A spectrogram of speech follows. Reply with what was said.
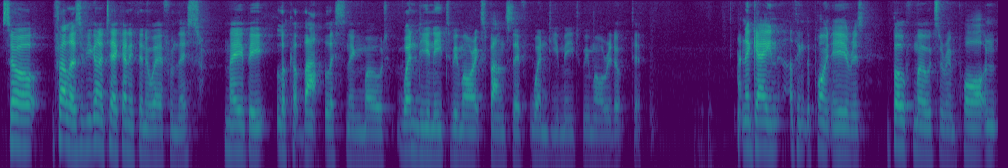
So, fellas, if you're going to take anything away from this, maybe look at that listening mode. When do you need to be more expansive? When do you need to be more reductive? And again, I think the point here is both modes are important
